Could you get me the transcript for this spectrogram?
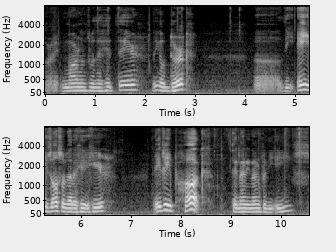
All right, Marlins with a hit there. You go, Dirk. Uh, the A's also got a hit here. AJ Puk, 1099 for the A's.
